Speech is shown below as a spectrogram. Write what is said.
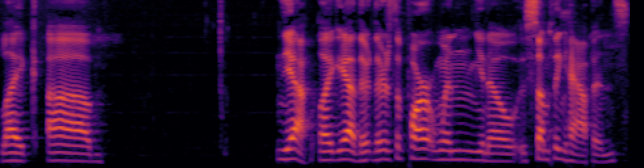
Like, um, yeah, like yeah. There, there's the part when you know something happens,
